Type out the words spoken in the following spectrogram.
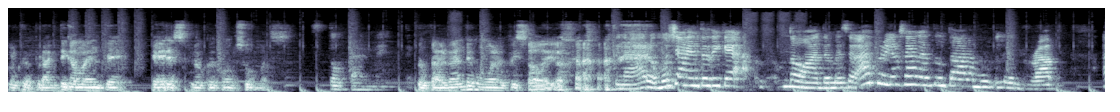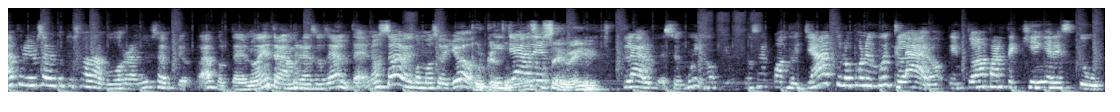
Porque prácticamente eres lo que consumes. Totalmente. Totalmente como el episodio. claro, mucha gente dice, no, antes me decía, ay, pero yo no sabía que tú estabas en rap. Ay, pero yo no sabía que tú usabas gorra. Yo no sabía que, ah, porque ustedes no entran a mis redes sociales, ustedes no saben cómo soy yo. Porque y ya eso se ve. Claro, eso es muy obvio. Entonces, cuando ya tú lo pones muy claro en toda parte quién eres tú,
